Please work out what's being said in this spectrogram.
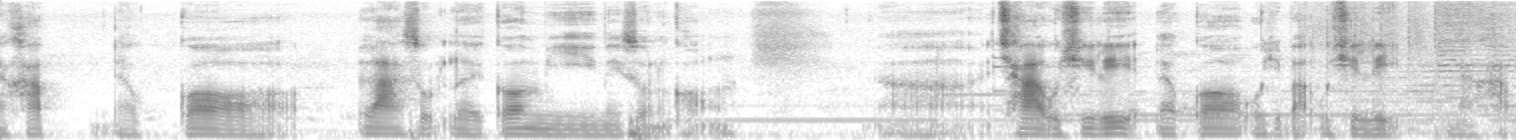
นะครับ แล้วก็ล่าสุดเลยก็มีในส่วนของอชาอุชิริแล้วก็โอชิบะอุชิรินะครับ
